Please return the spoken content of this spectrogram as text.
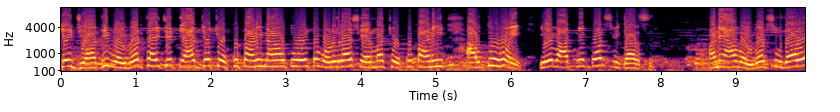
કે જ્યાંથી વહીવટ થાય છે, ત્યાં જ જો ચોખ્ખું પાણી ના આવતું હોય તો વડોદરા શહેરમાં ચોખ્ખું પાણી આવતું હોય. એ વાતને કોણ સ્વીકારશે? અને આ વહીવટ સુધારો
